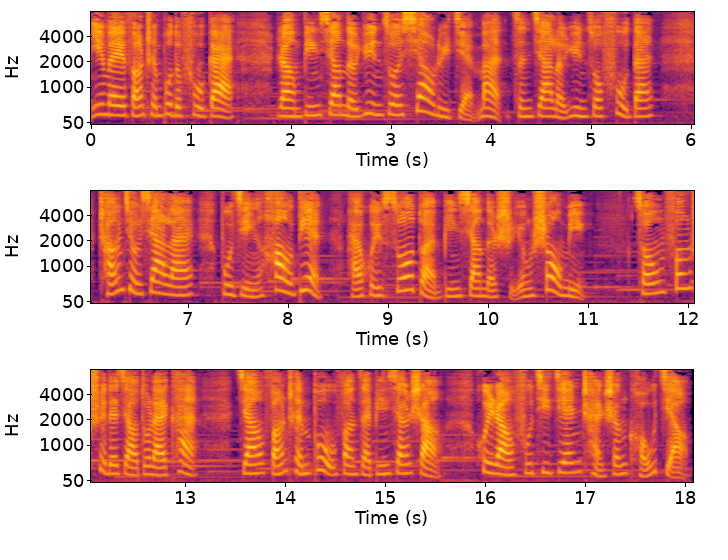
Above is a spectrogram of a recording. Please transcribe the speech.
因为防尘布的覆盖，让冰箱的运作效率减慢，增加了运作负担。长久下来，不仅耗电，还会缩短冰箱的使用寿命。从风水的角度来看，将防尘布放在冰箱上，会让夫妻间产生口角，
